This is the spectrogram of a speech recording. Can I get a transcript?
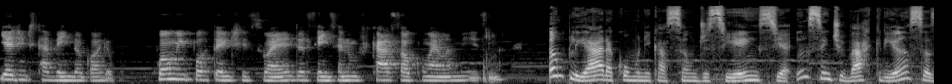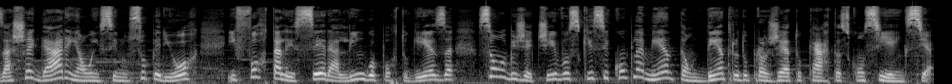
E a gente está vendo agora quão importante isso é, da ciência não ficar só com ela mesma. Ampliar a comunicação de ciência, incentivar crianças a chegarem ao ensino superior e fortalecer a língua portuguesa são objetivos que se complementam dentro do projeto Cartas Consciência.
